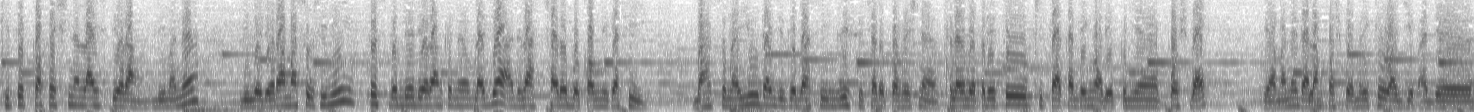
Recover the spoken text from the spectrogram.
Kita professionalize dia orang di mana bila dia orang masuk sini, first benda dia orang kena belajar adalah cara berkomunikasi. Bahasa Melayu dan juga bahasa Inggeris secara profesional. Selain daripada itu, kita akan tengok dia punya posh bag. Yang mana dalam posh bag mereka wajib ada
